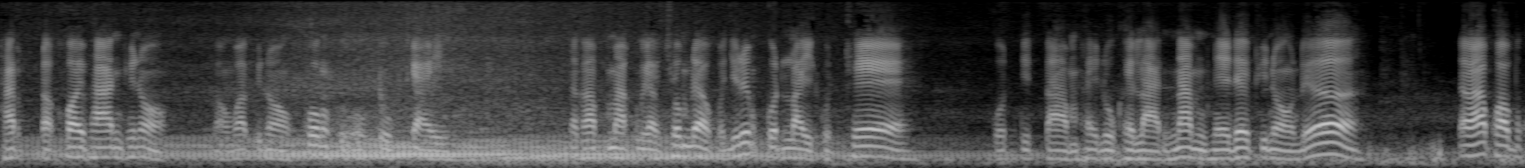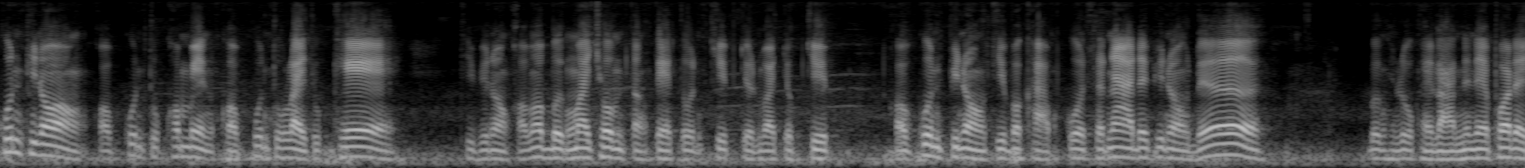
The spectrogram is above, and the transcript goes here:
พัดกระคอยพานพี่น้องหวังว่าพี่น้องคงถูกอกถูกใจนะครับมักแล้วชมแล้วก็อย่าลืมกดไลค์กดแชร์กดติดตามให้ลูกให้หลานนํในเด้อพี่น้องเด้อ นะครับ ขอบคุณพี่น้อง ขอบคุณทุกคอมเมนต์ ขอบคุณทุกไลค์ทุกแค่ที่พี่น้องเขามาเบิ่งมาชมตั้งแต่ต้นคลิปจนว่าจบคลิป ขอบคุณพี่น้องที่ประขามโฆษณาด้วยพี่น้องเด้อ เบิ่งให้ลูกให้หลานแน่ๆเพราะได้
